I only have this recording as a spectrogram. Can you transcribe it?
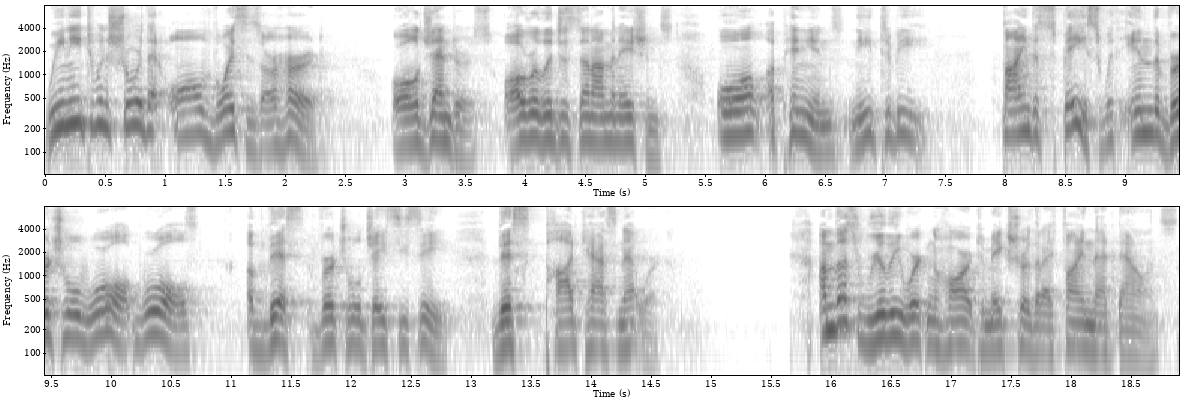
we need to ensure that all voices are heard, all genders, all religious denominations, all opinions need to be find a space within the virtual wall, walls of this virtual JCC, this podcast network. I'm thus really working hard to make sure that I find that balance.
